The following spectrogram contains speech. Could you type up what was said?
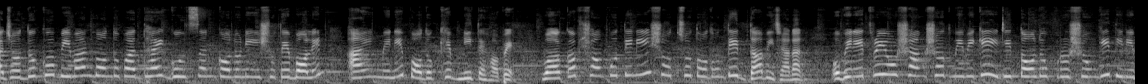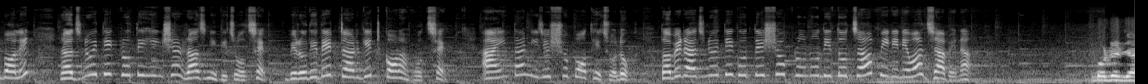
আজ অধ্যক্ষ বিমান বন্দ্যোপাধ্যায় গুলশান কলোনি ইস্যুতে বলেন, আইন মেনে পদক্ষেপ নিতে হবে। ওয়াকফ সম্পত্তি নিয়ে স্বচ্ছ তদন্তের দাবি জানান। অভিনেত্রী ও সাংসদ মিমিকে ইডি তলব প্রসঙ্গে তিনি বলেন, রাজনৈতিক প্রতিহিংসার রাজনীতি চলছে। বিরোধীদের টার্গেট করা হচ্ছে। আইন তার নিজস্ব পথে চলুক। তবে রাজনৈতিক উদ্দেশ্য প্রণোদিত চাপ মেনে নেওয়া যাবে না। কোর্টের যা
